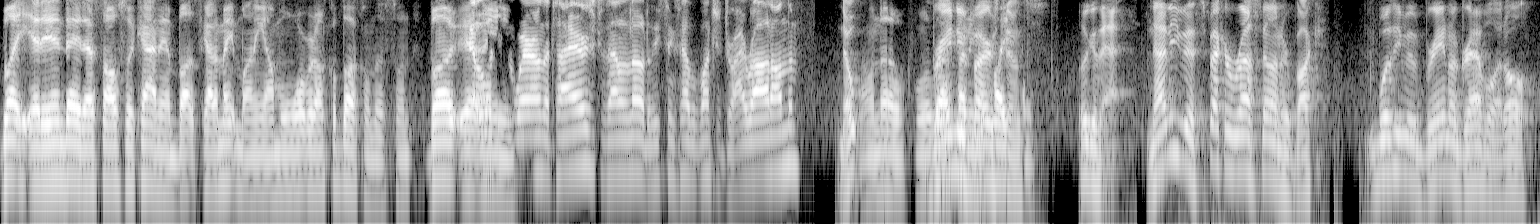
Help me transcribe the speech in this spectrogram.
But at the end of the day, that's also kind of Buck's got to make money. I'm gonna work with Uncle Buck on this one. But You I gotta look at mean, wear on the tires because I don't know. Do these things have a bunch of dry rot on them? Nope. I don't know. When was the Brand new last time you replaced them? Firestones. Look at that. Not even a speck of rust on her, Buck. It wasn't even brand on gravel at all.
